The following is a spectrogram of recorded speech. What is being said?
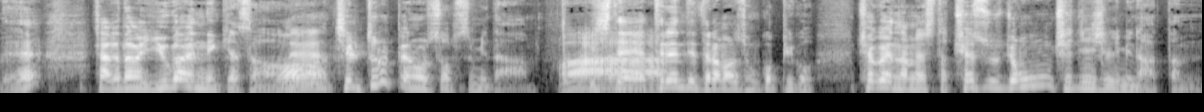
네. 자, 그 다음에 유가연님께서 네. 질투를 빼놓을 수 없습니다. 와. 이 시대의 트렌디 드라마로 손꼽히고 최고의 남녀 스타 최수종, 최진실 님이 나왔던 네.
